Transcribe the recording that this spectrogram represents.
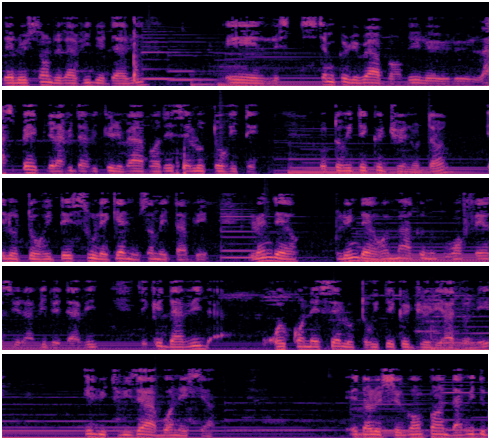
des leçons de la vie de David. Et le système que je vais aborder, l'aspect de la vie de David que je vais aborder, c'est l'autorité. L'autorité que Dieu nous donne et l'autorité sous lesquelles nous sommes établis. L'une des, l'une des remarques que nous pouvons faire sur la vie de David, c'est que David reconnaissait l'autorité que Dieu lui a donnée et l'utilisait à bon escient. Et dans le second point, David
